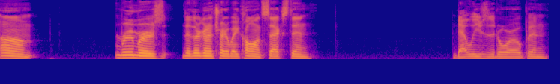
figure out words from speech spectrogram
um, rumors that they're going to trade away Collin Sexton. That leaves the door open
